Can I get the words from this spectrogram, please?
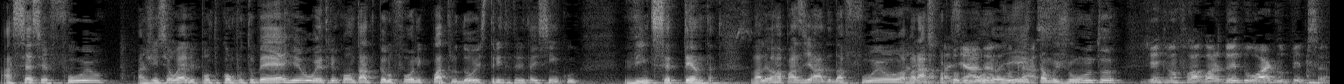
Acesse Fuel, agenciaweb.com.br ou entre em contato pelo fone 42 3035 2070. Valeu, rapaziada da Fuel. Valeu, abraço para todo mundo um aí. abraço. Tamo junto. Gente, vamos falar agora do Eduardo Lupepsa,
